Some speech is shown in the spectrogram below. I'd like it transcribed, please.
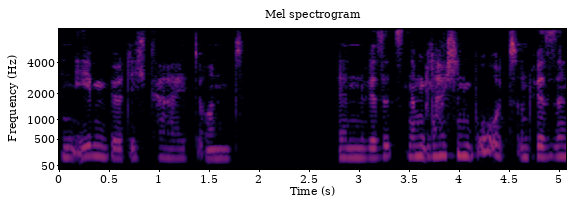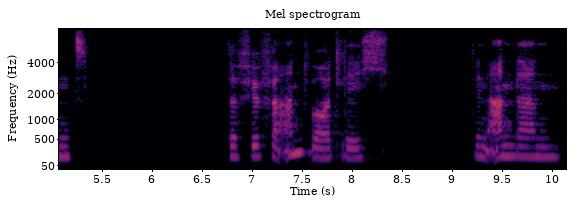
in Ebenbürtigkeit und in, wir sitzen im gleichen Boot und wir sind dafür verantwortlich, den anderen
